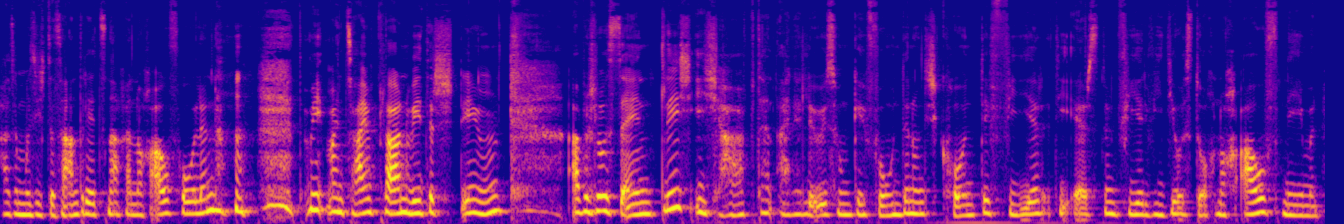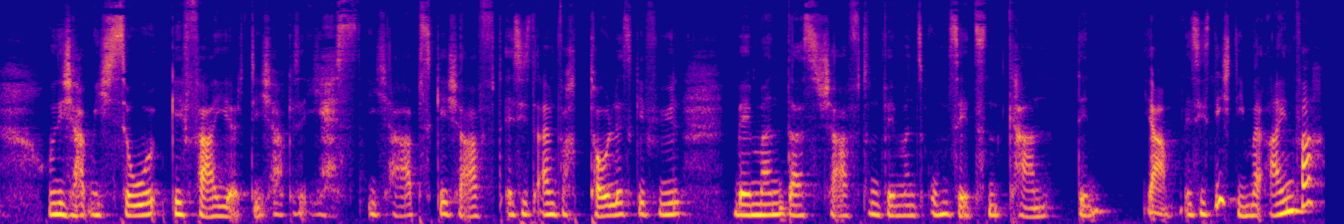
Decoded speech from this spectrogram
Also muss ich das andere jetzt nachher noch aufholen, damit mein Zeitplan wieder stimmt. Aber schlussendlich, ich habe dann eine Lösung gefunden und ich konnte vier, die ersten vier Videos doch noch aufnehmen. Und ich habe mich so gefeiert. Ich habe gesagt, yes, ich habe es geschafft. Es ist einfach ein tolles Gefühl, wenn man das schafft und wenn man es umsetzen kann. Denn ja, es ist nicht immer einfach,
